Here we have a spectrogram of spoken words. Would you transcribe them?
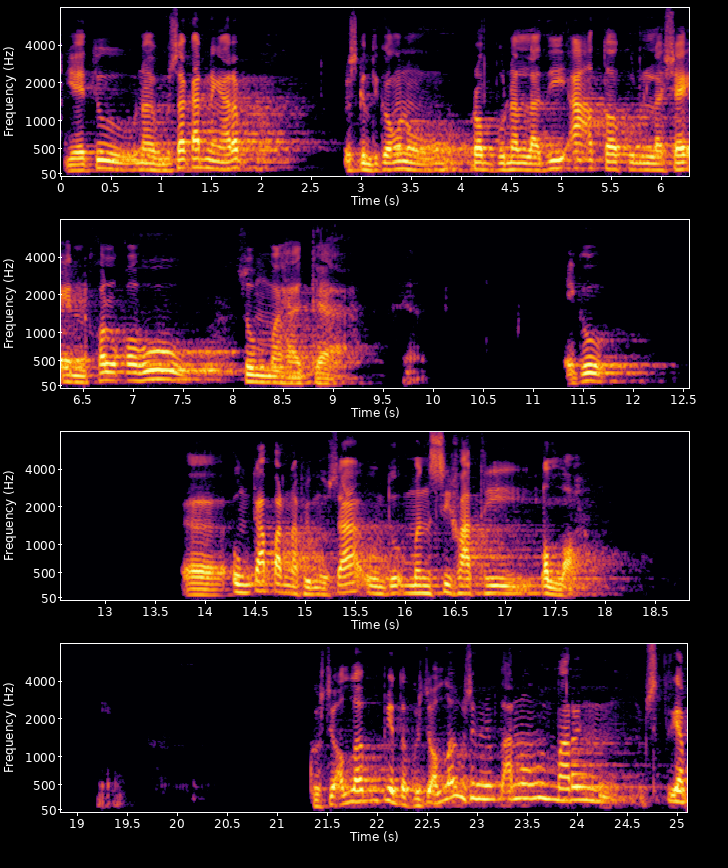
yaitu Nabi Musa kan ning arep terus gendika ngono Rabbunal ladzi a'ta kulla syai'in khalqahu summa hada ya. Iku uh, ungkapan Nabi Musa untuk mensifati Allah. Gusti Allah piye? Gusti Allah sing nyiptakno maring setiap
